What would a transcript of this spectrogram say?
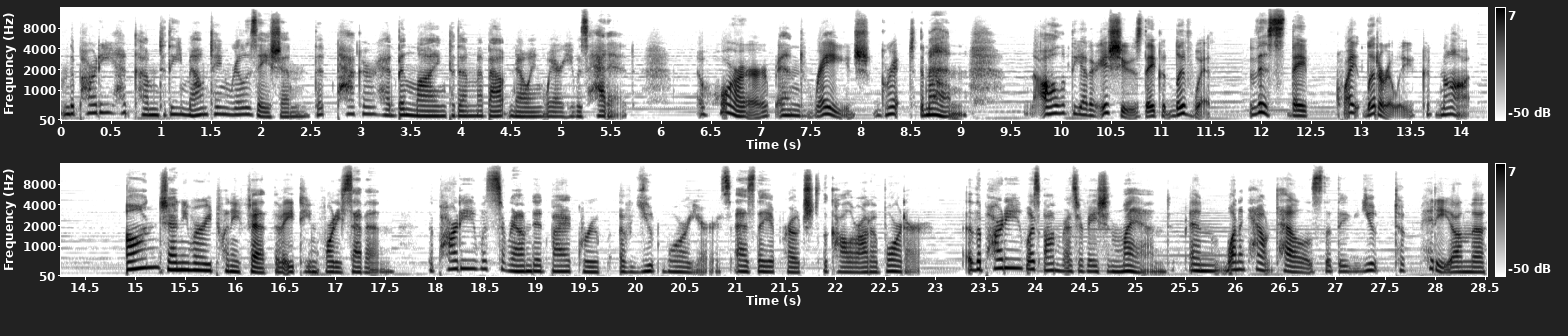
the party had come to the mounting realization that Packer had been lying to them about knowing where he was headed. Horror and rage gripped the men, all of the other issues they could live with. This they quite literally could not. On January 25th of 1847, the party was surrounded by a group of Ute warriors as they approached the Colorado border. The party was on reservation land, and one account tells that the Ute took pity on the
